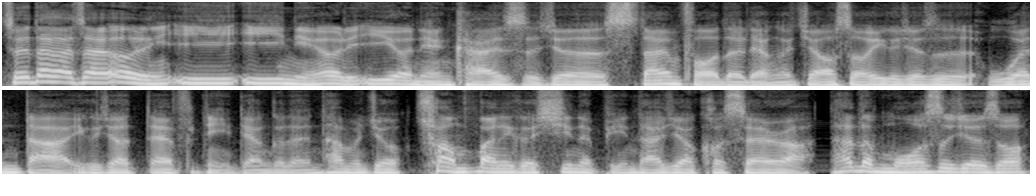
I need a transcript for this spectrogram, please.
所以大概在二零一一年、二零一二年开始，就是斯坦福的两个教授，一个就是吴恩达，一个叫 Daphne，两个人他们就创办了一个新的平台叫 Coursera。它的模式就是说，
